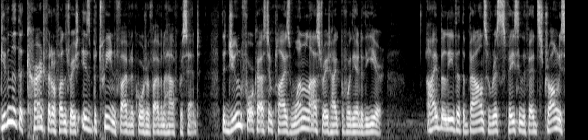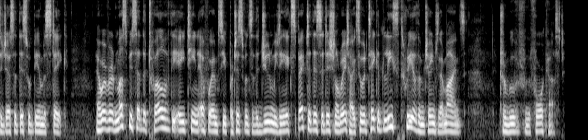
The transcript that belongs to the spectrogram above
Given that the current federal funds rate is between 5.25 and 5.5%, the June forecast implies one last rate hike before the end of the year. I believe that the balance of risks facing the Fed strongly suggests that this would be a mistake. However, it must be said that 12 of the 18 FOMC participants at the June meeting expected this additional rate hike, so it would take at least three of them change their minds to remove it from the forecast.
